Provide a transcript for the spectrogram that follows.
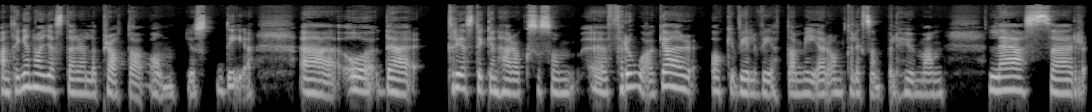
antingen ha gäster eller prata om just det. Uh, och där tre stycken här också som eh, frågar och vill veta mer om till exempel hur man läser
